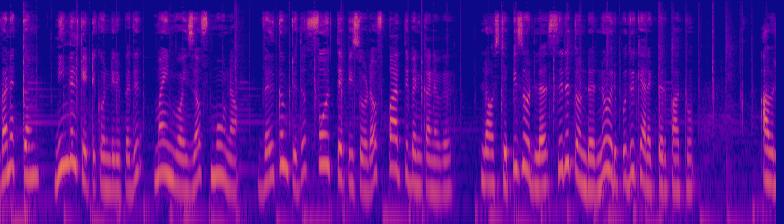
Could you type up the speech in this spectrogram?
வணக்கம். நீங்கள் கேட்டுக்கொண்டிருப்பது mind voice of Mona welcome to the fourth episode of Parthiban Kanavu. Last எபிசோடில் சிறு தொண்டர்னு ஒரு புது கேரக்டர் பார்த்தோம். அவர்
